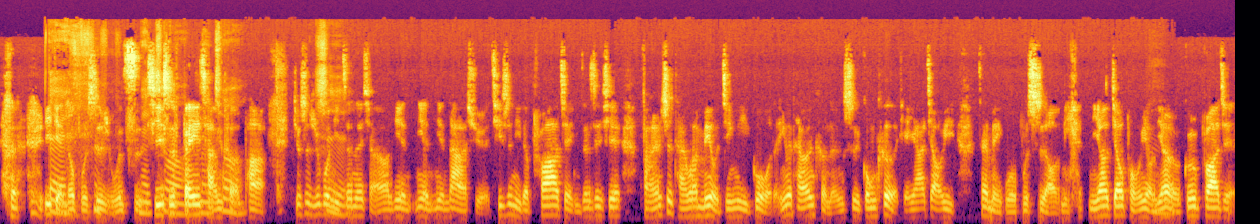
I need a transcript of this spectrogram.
一点都不是如此，其实非常可怕。就是如果你真的想要念念念大学，其实你的 project 你的这些反而是台湾没有经历过的，因为台湾可能是功课填鸭教育，在美国不是哦。你你要交朋友，你要有 group project，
